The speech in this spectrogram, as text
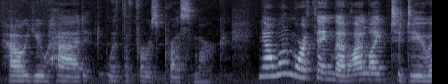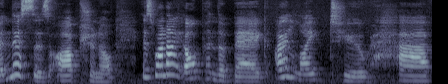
how you had it with the first press mark. Now one more thing that I like to do, and this is optional, is when I open the bag, I like to have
